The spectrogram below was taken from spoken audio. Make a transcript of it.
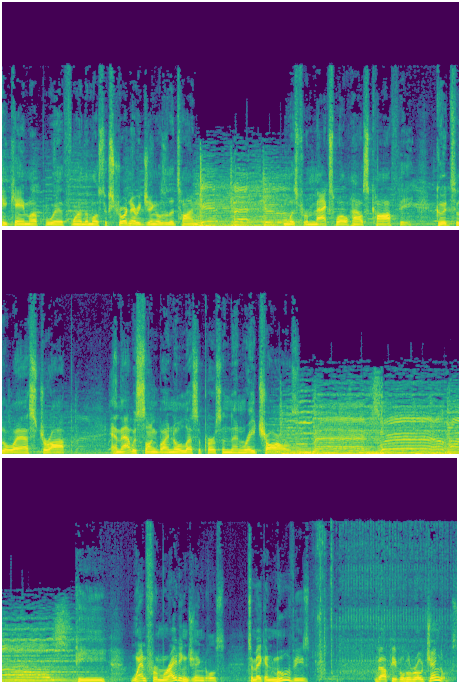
He came up with one of the most extraordinary jingles of the time. It was for Maxwell House Coffee, Good to the Last Drop. And that was sung by no less a person than Ray Charles. He went from writing jingles to making movies about people who wrote jingles.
